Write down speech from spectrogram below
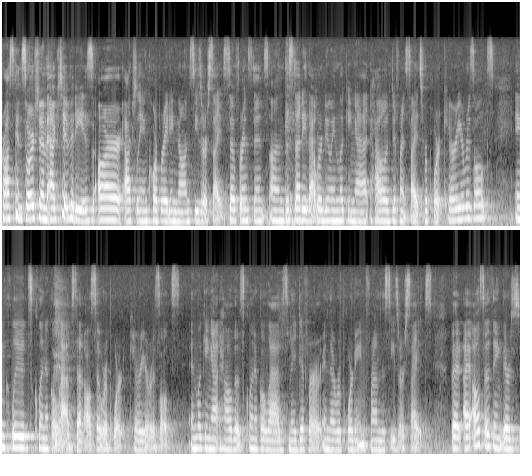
cross consortium activities are actually incorporating non CSER sites. So, for instance, on the study that we're doing looking at how different sites report carrier results, includes clinical labs that also report carrier results, and looking at how those clinical labs may differ in their reporting from the CSER sites. But I also think there's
